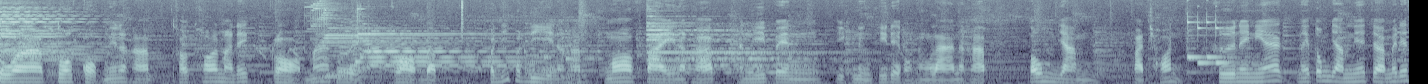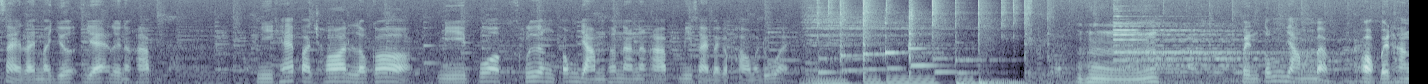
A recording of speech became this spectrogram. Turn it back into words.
ตัวตัวกบนี่นะครับเขาทอดมาได้กรอบมากเลย กรอบแบบพอดีพอดีนะครับ หม้อไฟนะครับ อันนี้เป็นอีกหนึ่งที่เด็ดของทางร้านนะครับ ต้มยำปลาช่อน คือในเนี้ยในต้มยำเนี้ยจะไม่ได้ใส่อะไรมาเยอะแยะเลยนะครับ มีแค่ปลาช่อนแล้วก็มีพวกเครื่องต้มยำเท่านั้นนะครับ มีใส่ใบกะเพรามาด้วยอือหือเป็นต้มยำแบบออกไปทาง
